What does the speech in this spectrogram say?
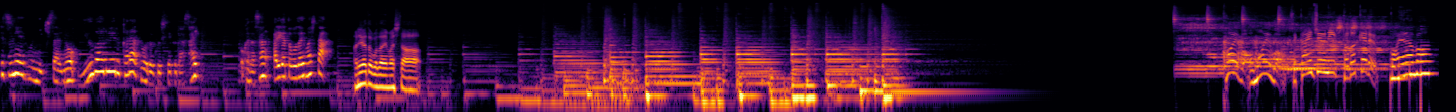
説明文に記載の URL から登録してください。岡田さん、ありがとうございました。ありがとうございました。る。コエラボ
